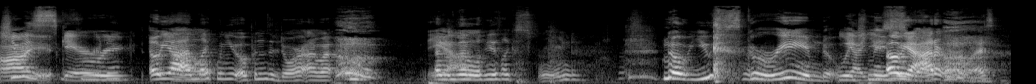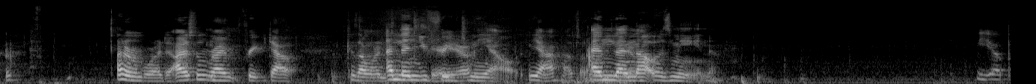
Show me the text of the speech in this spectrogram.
She I was scared. freaked Oh yeah, and like when you opened the door, I went, yeah. and then Olivia like screamed. No, you screamed, which Yeah, you made Oh yeah, go- I don't remember what I. s- I don't remember what I did. I just remember I freaked out because I wanted. to And then you freaked you. me out, Yeah, that's what. I and then to that was mean. Yep.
